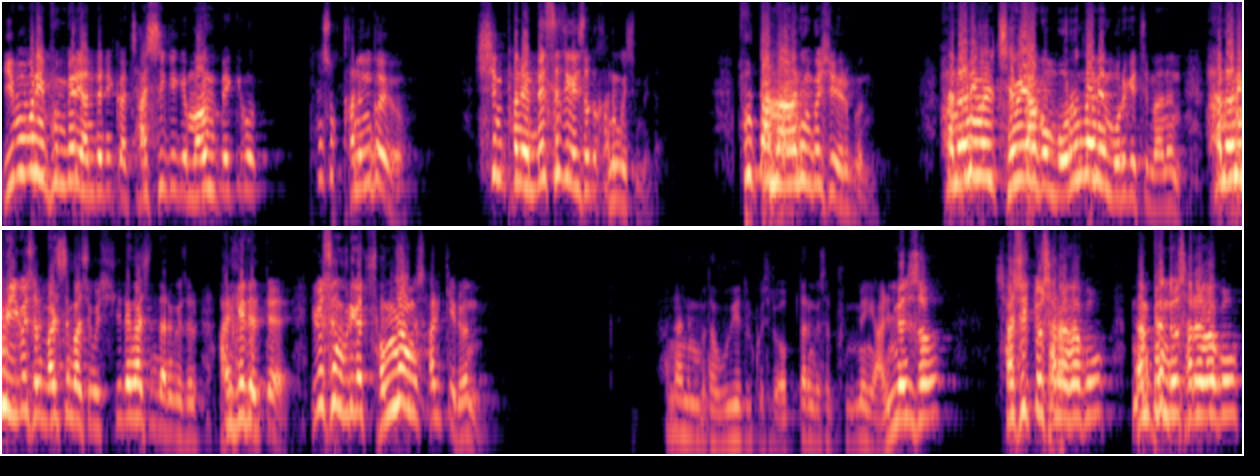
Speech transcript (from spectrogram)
이 부분이 분별이 안 되니까 자식에게 마음 뺏기고 계속 가는 거예요. 심판의 메시지가 있어도 가는 것입니다. 둘 다 망하는 것이에요, 여러분. 하나님을 제외하고 모른다면 모르겠지만은 하나님이 이것을 말씀하시고 실행하신다는 것을 알게 될 때 이것은 우리가 정령 살 길은 하나님보다 위에 둘 것이 없다는 것을 분명히 알면서 자식도 사랑하고 남편도 사랑하고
